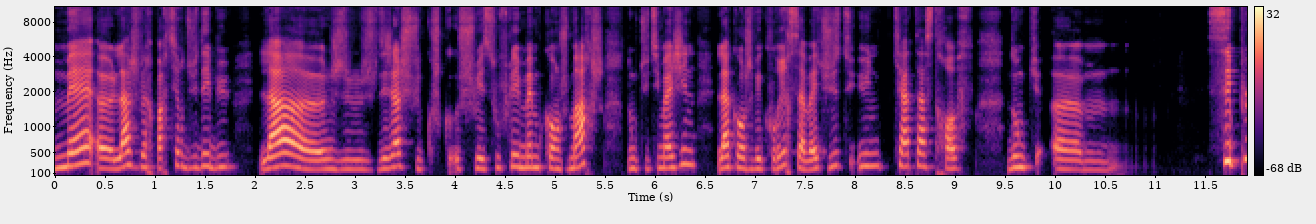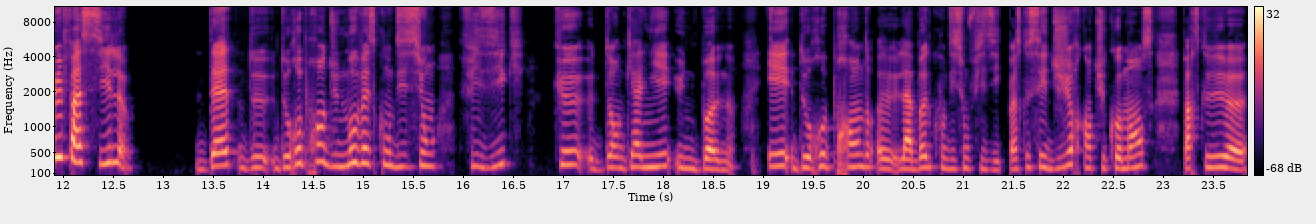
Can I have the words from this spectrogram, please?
mais là, je vais repartir du début. Là, déjà, je suis essoufflée même quand je marche, donc tu t'imagines, là, quand je vais courir, ça va être juste une catastrophe. Donc c'est plus facile de de reprendre une mauvaise condition physique que d'en gagner une bonne et de reprendre, la bonne condition physique. Parce que c'est dur quand tu commences, parce que,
